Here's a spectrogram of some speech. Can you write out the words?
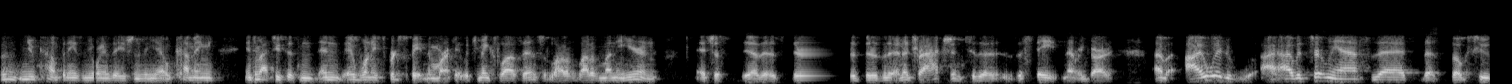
new companies and new organizations, you know, coming into Massachusetts and, and, and, wanting to participate in the market, which makes a lot of sense. There's a lot of, a lot of money here, and it's just yeah, there's there's there's an attraction to the the state in that regard. Um, I would I would certainly ask that that folks who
